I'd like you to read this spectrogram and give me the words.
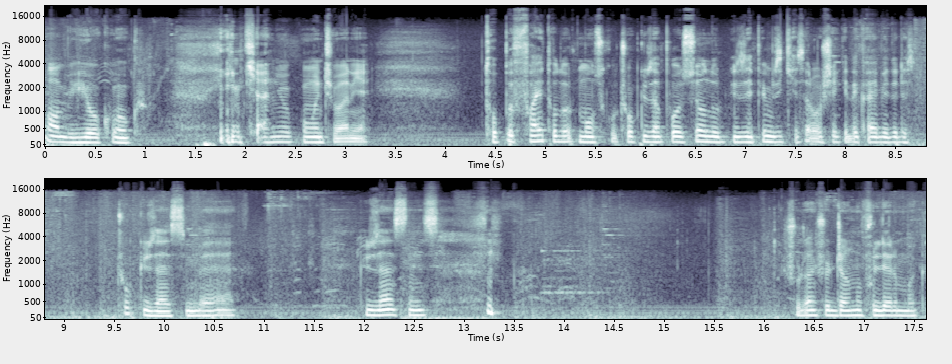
Abi yok yok. İmkan yok bu maçı var ya. Toplu fight olur. Moskova çok güzel pozisyon olur. Biz hepimizi keser o şekilde kaybederiz. Çok güzelsin be. Güzelsiniz. Şuradan şu canımı fullerim bak.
